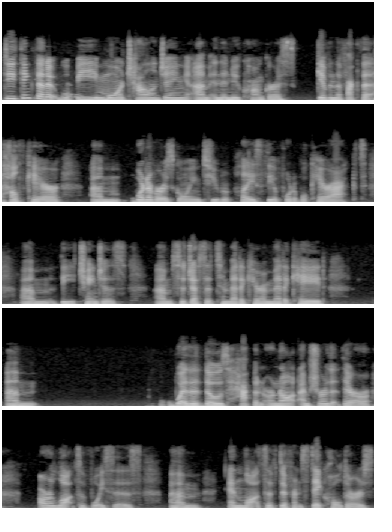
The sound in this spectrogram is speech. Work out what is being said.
Do you think that it will be more challenging um, in the new Congress, given the fact that healthcare, um, whatever is going to replace the Affordable Care Act, um, the changes um, suggested to Medicare and Medicaid, um, whether those happen or not, I'm sure that there are, are lots of voices um, and lots of different stakeholders.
